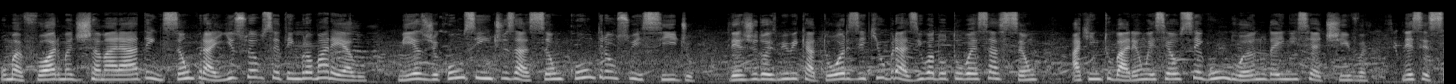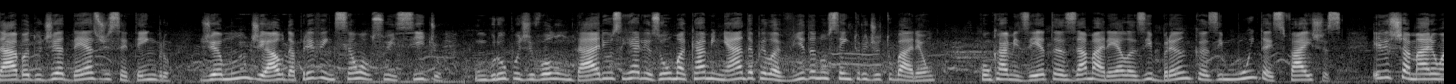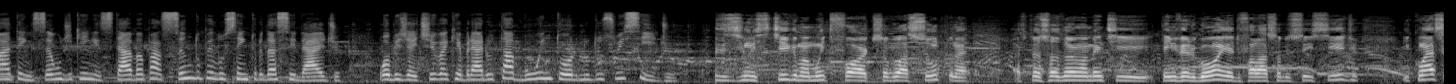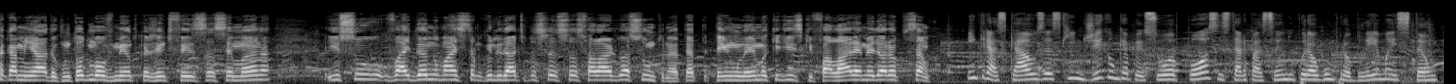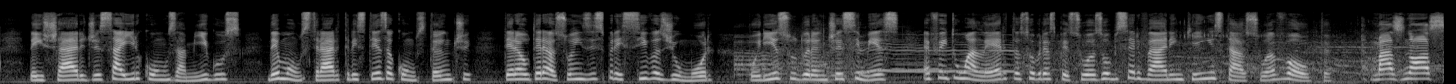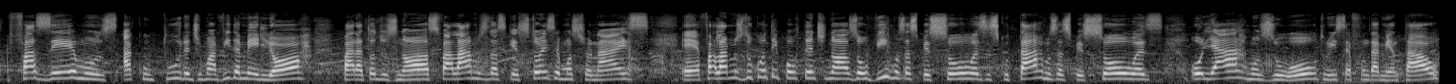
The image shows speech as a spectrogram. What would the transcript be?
Uma forma de chamar a atenção para isso é o Setembro Amarelo, mês de conscientização contra o suicídio desde 2014 que o Brasil adotou essa ação. Aqui em Tubarão, esse é o segundo ano da iniciativa. Nesse sábado, dia 10 de setembro, Dia Mundial da Prevenção ao Suicídio, um grupo de voluntários realizou uma caminhada pela vida no centro de Tubarão. Com camisetas amarelas e brancas e muitas faixas, eles chamaram a atenção de quem estava passando pelo centro da cidade. O objetivo é quebrar o tabu em torno do suicídio. Existe um estigma muito forte sobre o assunto, né? As pessoas normalmente têm vergonha de falar sobre suicídio e com essa caminhada, com todo o movimento que a gente fez essa semana, isso vai dando mais tranquilidade para as pessoas falarem do assunto, né? Até tem um lema que diz que falar é a melhor opção. Entre as causas que indicam que a pessoa possa estar passando por algum problema estão deixar de sair com os amigos, demonstrar tristeza constante, ter alterações expressivas de humor. Por isso, durante esse mês, é feito um alerta sobre as pessoas observarem quem está à sua volta mas nós fazemos a cultura de uma vida melhor para todos nós, falarmos das questões emocionais, é, falarmos do quanto é importante nós ouvirmos as pessoas, escutarmos as pessoas, olharmos o outro, isso é fundamental.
